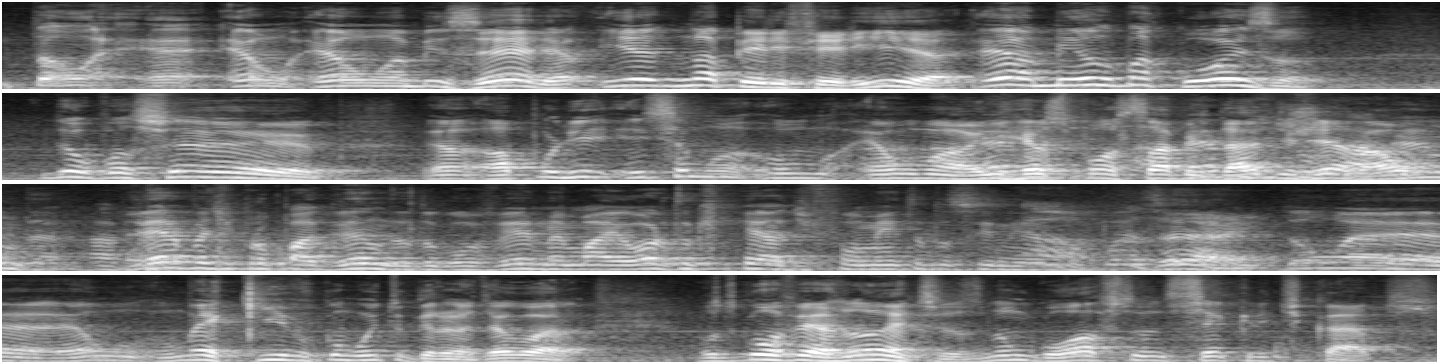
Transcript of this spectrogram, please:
Então é, é, é uma miséria. E na periferia é a mesma coisa. Entendeu? Você. É, a polícia, isso é uma, uma é uma irresponsabilidade de geral. A verba de propaganda do governo é maior do que a de fomento do cinema. Não, pois é, então é, é um, um equívoco muito grande. Agora, os governantes não gostam de ser criticados.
